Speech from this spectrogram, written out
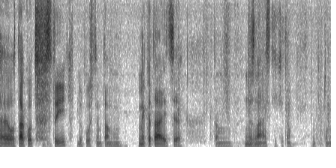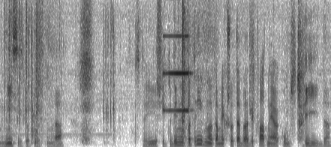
е, отак от стоїть, допустимо, там не катається, там не знаю скільки там, там місяць, допустимо, да? стоїш, і тобі не потрібно, там, якщо у тебе адекватний акум стоїть, да?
